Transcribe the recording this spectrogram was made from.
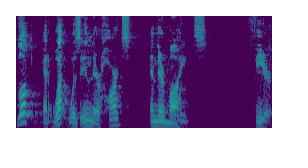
Look at what was in their hearts and their minds fear.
